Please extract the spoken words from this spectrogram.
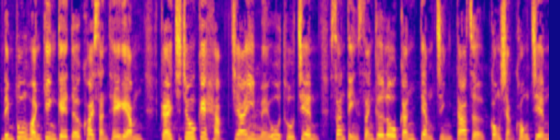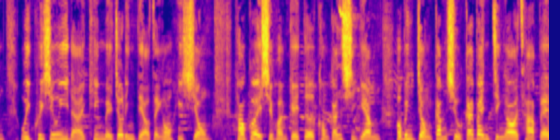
林本环境街道快闪体验，该一种结合嘉义美物图鉴、山顶三哥路间店前打造共享空间，为开箱以来去美洲林调前往翕相，透过实环街道空间实验，后面将感受改变前后的差别，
